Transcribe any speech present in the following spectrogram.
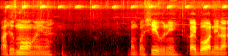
ปลาถือหมองไงนะหมองปลาซิวนี่ไก่บอดนี่ละ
